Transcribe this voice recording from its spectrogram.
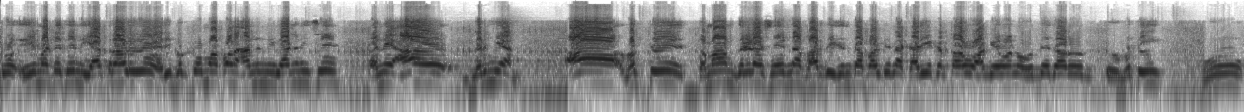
તો એ માટે થઈને યાત્રાળુઓ, હરિભક્તોમાં પણ આનંદની લાગણી છે અને આ દરમિયાન, આ વખતે તમામ ગરડા શહેરના ભારતીય જનતા પાર્ટીના કાર્યકર્તાઓ, આગેવાનો, હોદ્દેદારો વતી હું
